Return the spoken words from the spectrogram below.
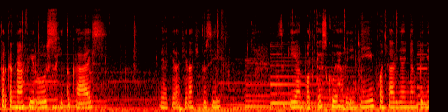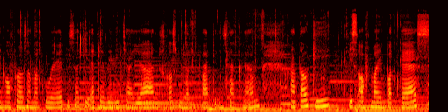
terkena virus gitu guys. Ya kira-kira gitu sih. Sekian podcast gue hari ini. Buat kalian yang pengen ngobrol sama gue bisa di @dewiwijaya underscore 94 di Instagram atau di Peace of Mind Podcast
